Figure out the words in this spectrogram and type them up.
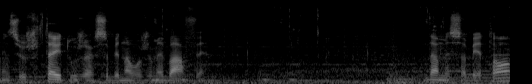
więc już w tej turze sobie nałożymy buffy. Damy sobie to.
